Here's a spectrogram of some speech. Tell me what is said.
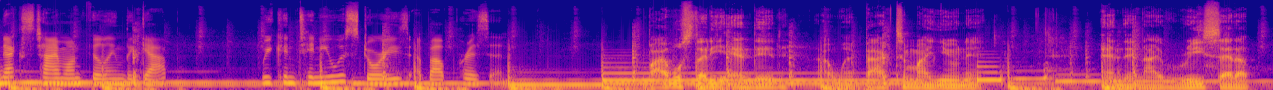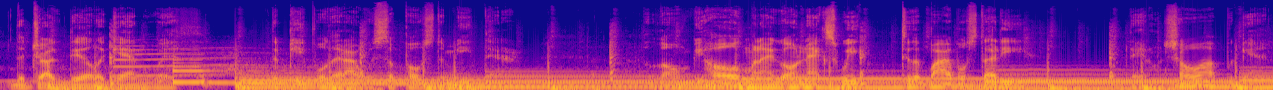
Next time on Filling the Gap, we continue with stories about prison. Bible study ended. I went back to my unit, and then I reset up the drug deal again with the people that I was supposed to meet there. Lo and behold, when I go next week to the Bible study, they don't show up again.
